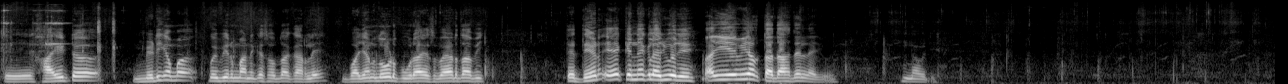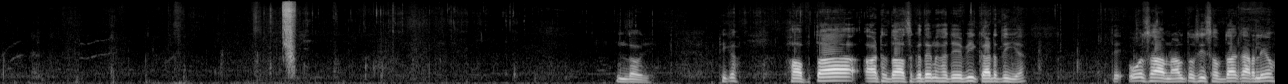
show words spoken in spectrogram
ਤੇ ਹਾਈਟ ਮੀਡੀਅਮ ਕੋਈ ਵੀਰ ਮੰਨ ਕੇ ਸੌਦਾ ਕਰ ਲੇ। ਵਜਨ ਲੋਡ ਪੂਰਾ ਇਸ ਵੈੜ ਦਾ ਵੀ। ਤੇ ਦਿਨ ਇਹ ਕਿੰਨੇ ਕੁ ਲੈ ਜੂ ਅਜੇ? ਭਾਜੀ ਇਹ ਵੀ ਹਫਤਾ 10 ਦਿਨ ਲੈ ਜੂ। ਲਓ ਜੀ। ਲਓ ਜੀ। ਠੀਕ ਆ। ਹਫਤਾ 8-10 ਕੁ ਦਿਨ ਹਜੇ ਵੀ ਕੱਢਦੀ ਆ। ਤੇ ਉਹ ਹਿਸਾਬ ਨਾਲ ਤੁਸੀਂ ਸੌਦਾ ਕਰ ਲਿਓ।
